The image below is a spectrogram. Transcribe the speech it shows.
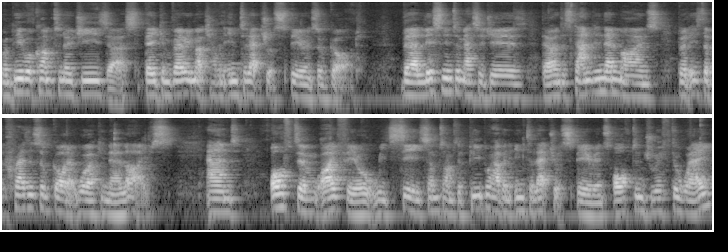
when people come to know Jesus, they can very much have an intellectual experience of God. They're listening to messages, they're understanding their minds, but it's the presence of God at work in their lives. And often I feel we see sometimes the people have an intellectual experience often drift away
